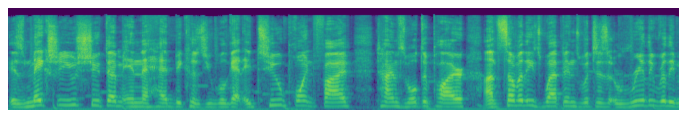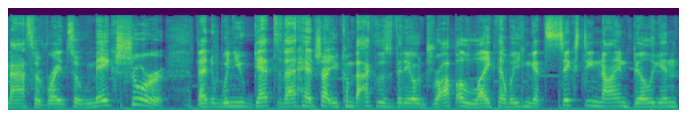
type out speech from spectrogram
is make sure you shoot them in the head because you will get a 2.5 times multiplier on some of these weapons which is really really massive right? So make sure that when you get to that headshot you come back to this video drop a like that way you can get 69 billion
